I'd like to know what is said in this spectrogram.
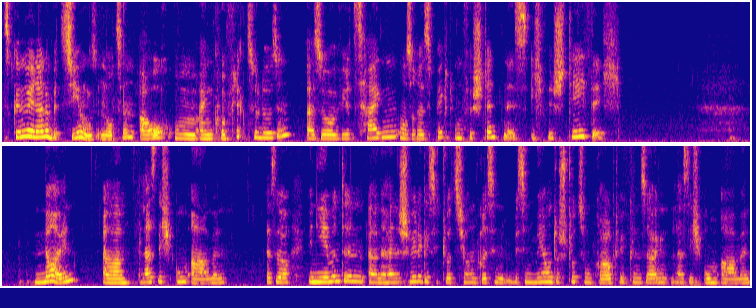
Das können wir in einer Beziehung nutzen, auch um einen Konflikt zu lösen. Also wir zeigen unser Respekt und Verständnis. Ich verstehe dich. 9. Ähm, lass dich umarmen. Also wenn jemand in einer schwierigen Situation ein bisschen, bisschen mehr Unterstützung braucht, wir können sagen, lass dich umarmen.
